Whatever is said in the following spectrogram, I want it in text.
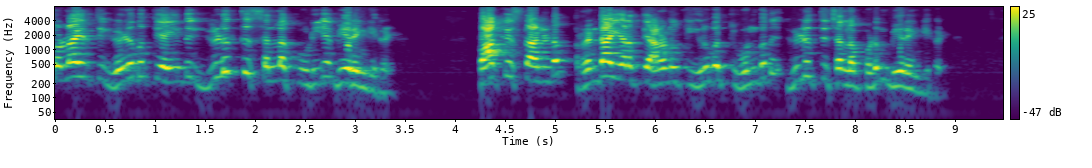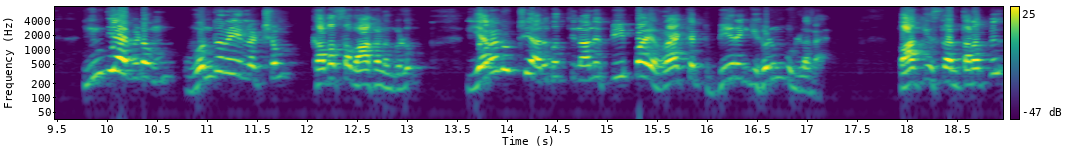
தொள்ளாயிரத்தி எழுபத்தி ஐந்து இழுத்து செல்லக்கூடிய பீரங்கிகள். பாகிஸ்தானிடம் இரண்டாயிரத்தி அறுநூத்தி இருபத்தி ஒன்பது இழுத்து செல்லப்படும் பீரங்கிகள். இந்தியாவிடம் ஒன்றரை லட்சம் கவச வாகனங்களும் இருநூற்றி அறுபத்தி நாலு பீப்பாய் ராக்கெட் பீரங்கிகளும் உள்ளன. பாகிஸ்தான் தரப்பில்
